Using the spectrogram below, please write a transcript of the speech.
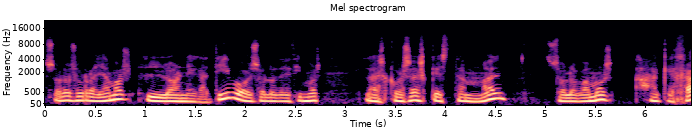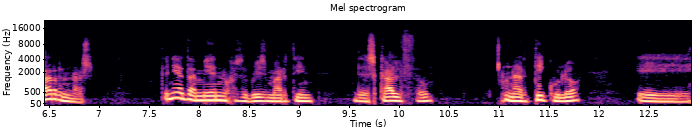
solo subrayamos lo negativo, solo decimos las cosas que están mal, solo vamos a quejarnos. Tenía también José Luis Martín Descalzo un artículo eh,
